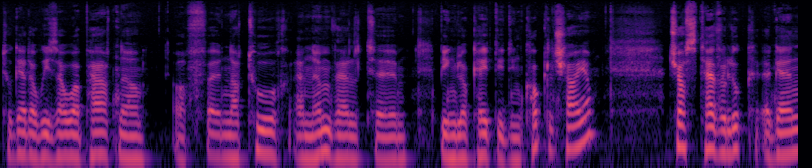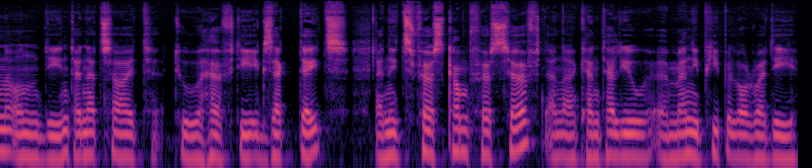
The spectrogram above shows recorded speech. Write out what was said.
together with our partner of uh, Natur and Umwelt uh, being located in Kockelscheuer. Just have a look again on the internet site to have the exact dates. And it's first come, first served. And I can tell you, uh, many people already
